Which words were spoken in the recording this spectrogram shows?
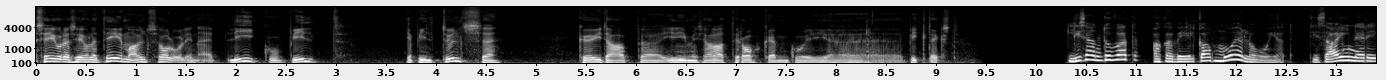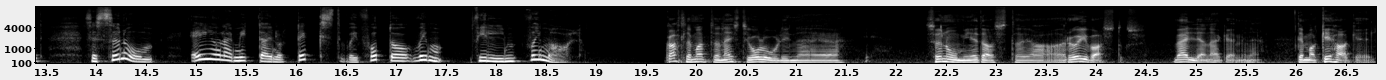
seejuures ei ole teema üldse oluline, et liikuv pilt ja pilt üldse köidab inimesi alati rohkem kui pikk tekst lisanduvad aga veel ka moeloojad, disainerid, sest sõnum ei ole mitte ainult tekst või foto või film või maal. kahtlemata on hästi oluline sõnumi edastaja rõivastus, väljanägemine, tema kehakeel.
